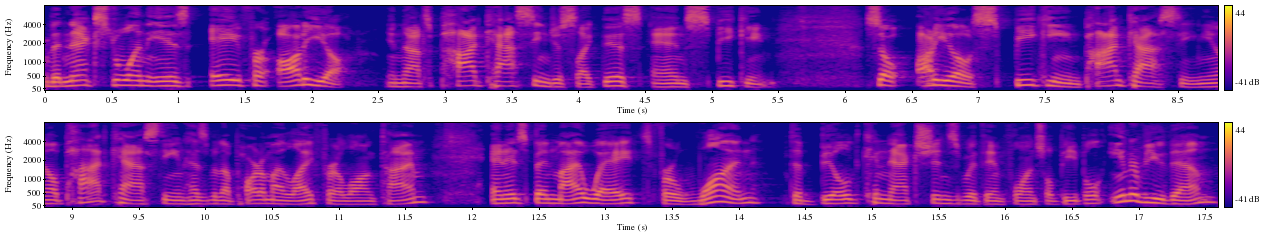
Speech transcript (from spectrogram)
The next one is A for audio, and that's podcasting just like this and speaking. So, audio, speaking, podcasting, you know, podcasting has been a part of my life for a long time. And it's been my way for one, to build connections with influential people, interview them,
